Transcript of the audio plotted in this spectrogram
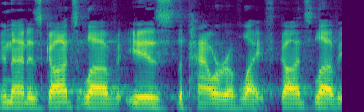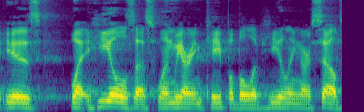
and that is God's love is the power of life. God's love is what heals us when we are incapable of healing ourselves.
